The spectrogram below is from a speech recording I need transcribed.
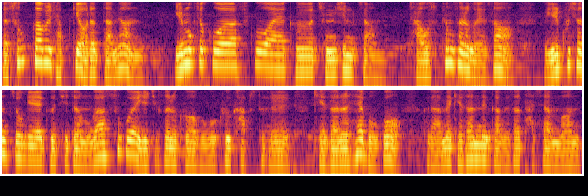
자, 수구값을 잡기 어렵다면 일목적구와 수구와의 그 중심점, 좌우 수평선을 그어서 그 1쿠션 쪽의 그 지점과 수구의 일직선을 그어보고 그 값을 계산을 해보고 그 다음에 계산된 값에서 다시 한번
